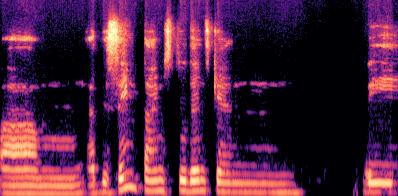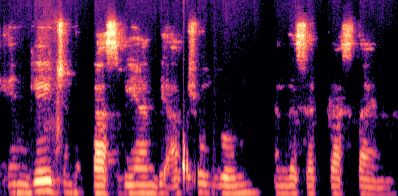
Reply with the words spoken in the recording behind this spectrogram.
Um, at the same time, students can be engaged in the class beyond the actual room and the set class time.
